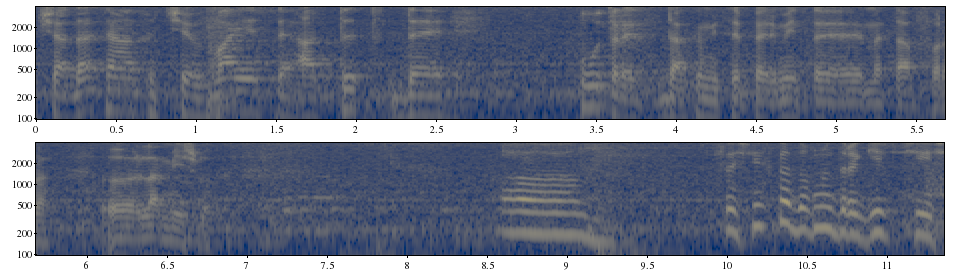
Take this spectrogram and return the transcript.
și-a dat seama că ceva este atât de putred, dacă mi se permite metafora, la mijloc? Uh, să știți că domnul Drăghici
